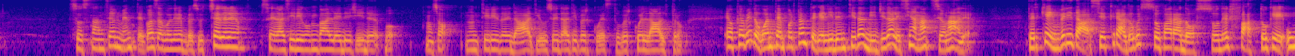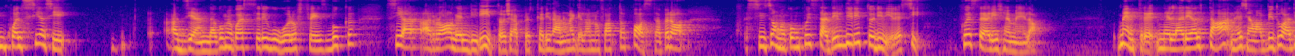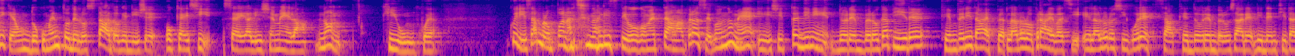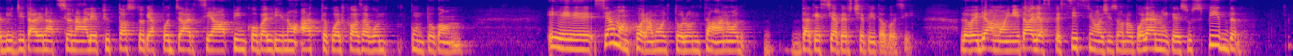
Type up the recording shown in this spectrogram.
sostanzialmente cosa potrebbe succedere se la Silicon Valley decide, boh, non so, non ti rido i dati, uso i dati per questo, per quell'altro. E ho capito quanto è importante che l'identità digitale sia nazionale, perché in verità si è creato questo paradosso del fatto che un qualsiasi azienda, come può essere Google o Facebook, si arroga il diritto, cioè per carità non è che l'hanno fatto apposta, però si sono conquistati il diritto di dire sì, questa è Alice Mela, Mentre nella realtà noi siamo abituati che è un documento dello Stato che dice ok sì, sei Alice Mela, non chiunque. Quindi sembra un po' nazionalistico come tema, però secondo me i cittadini dovrebbero capire che in verità è per la loro privacy e la loro sicurezza che dovrebbero usare l'identità digitale nazionale piuttosto che appoggiarsi a Pinco Pallino at qualcosa con www.ecosystem.com e siamo ancora molto lontano da che sia percepito così. Lo vediamo in Italia spessissimo, ci sono polemiche su SPID,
